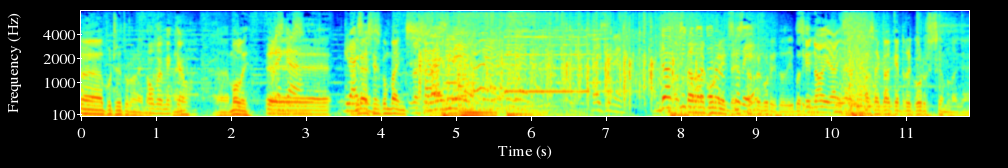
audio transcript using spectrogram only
uh, potser tornarem Molt bé, Miquel. eh? uh, molt bé Vinga. Eh, Gràcies. gràcies companys Que vagi bé. Vagi bé. Doncs està recorrit, opció està recorrit, ho dic, perquè Sí, no, ja, ja. passa que aquest recurs sembla que...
